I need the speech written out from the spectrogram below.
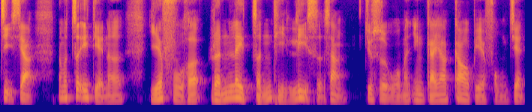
迹象，那么这一点呢，也符合人类整体历史上，就是我们应该要告别封建，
